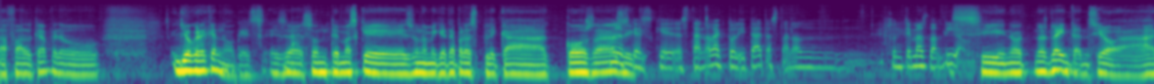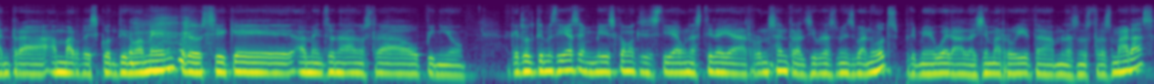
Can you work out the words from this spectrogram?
la falca, però jo crec que no, que és, és, són temes que és una miqueta per explicar coses... Bueno, és, i... que, és que estan a l'actualitat, estan al... són temes del dia. Sí, no, no és la intenció entrar en merders contínuament, però sí que almenys donar la nostra opinió. Aquests últims dies hem vist com existia una estira i arronsa entre els llibres més venuts. Primer ho era la Gemma Ruiz amb Les nostres mares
